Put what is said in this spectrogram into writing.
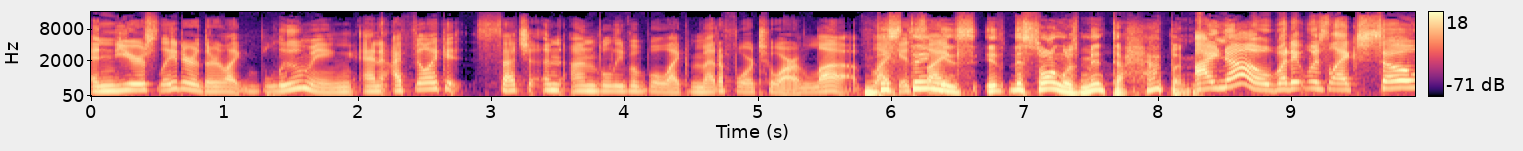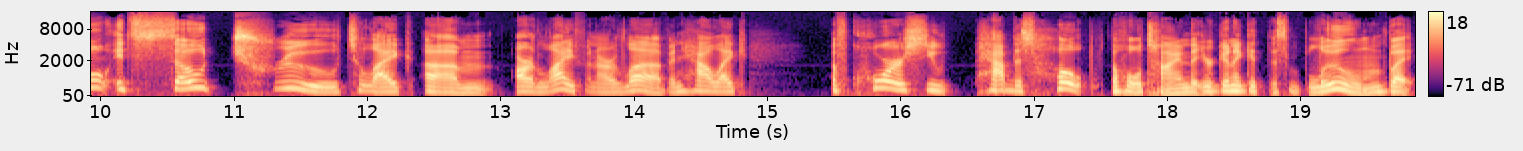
And years later, they're like blooming. And I feel like it's such an unbelievable like metaphor to our love. Like this it's thing like is, if this song was meant to happen. I know, but it was like so it's so true to like um our life and our love and how like of course you have this hope the whole time that you're going to get this bloom, but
